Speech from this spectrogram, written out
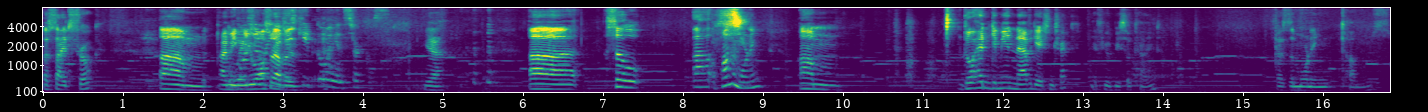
a side stroke. Um, I mean, you also have a just keep going in circles. yeah. Uh, so, uh, upon the morning, um, go ahead and give me a navigation check, if you would be so kind. As the morning comes.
